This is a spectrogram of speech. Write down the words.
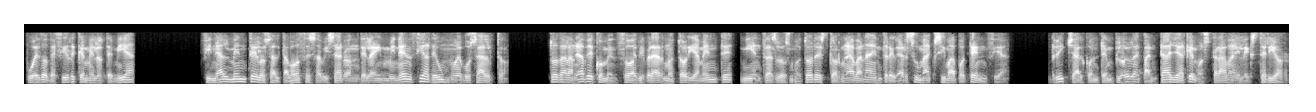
¿Puedo decir que me lo temía? Finalmente los altavoces avisaron de la inminencia de un nuevo salto. Toda la nave comenzó a vibrar notoriamente, mientras los motores tornaban a entregar su máxima potencia. Richard contempló la pantalla que mostraba el exterior.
